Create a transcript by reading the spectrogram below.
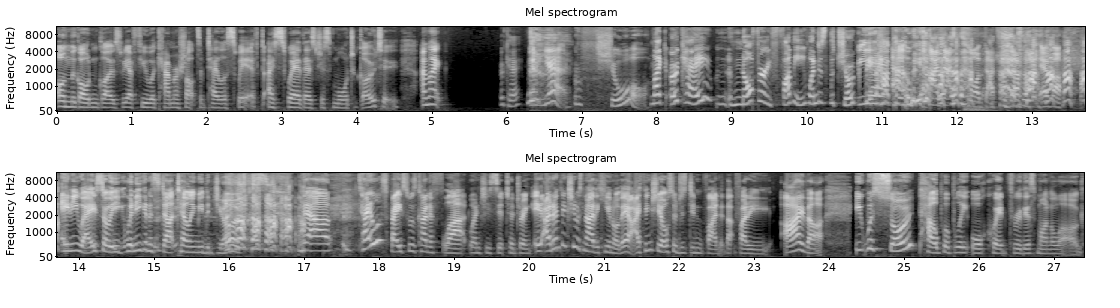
On the Golden Globes, we have fewer camera shots of Taylor Swift. I swear there's just more to go to. I'm like, Okay. yeah, sure. Like, okay, n- not very funny. When does the joke Yeah, happen? oh, yeah, that's God, that's the best line ever. Anyway, so he, when are you going to start telling me the jokes? now, Taylor's face was kind of flat when she sipped her drink. I don't think she was neither here nor there. I think she also just didn't find it that funny either. It was so palpably awkward through this monologue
